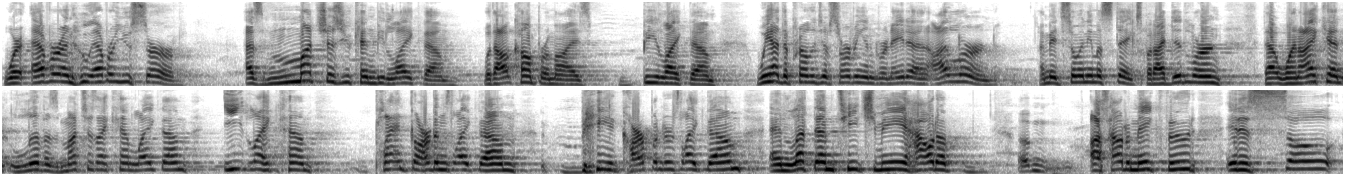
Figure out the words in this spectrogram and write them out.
Wherever and whoever you serve, as much as you can be like them without compromise, be like them. We had the privilege of serving in Grenada, and I learned, I made so many mistakes, but I did learn that when I can live as much as I can like them, eat like them, plant gardens like them, be carpenters like them, and let them teach me how to um, us how to make food. It is so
